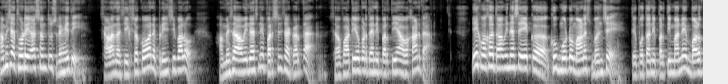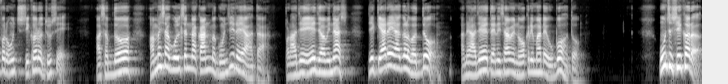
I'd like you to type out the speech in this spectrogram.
હંમેશા થોડી અસંતોષ રહેતી. શાળાના શિક્ષકો અને પ્રિન્સિપાલો હંમેશા અવિનાશની પ્રશંસા કરતા. સહપાઠીઓ પણ તેની પ્રતિયા વખાણતા. એક વખત અવિનાશે એક ખૂબ મોટો માણસ બનશે. તે પોતાની પ્રતિમાને બળ પર ઊંચ શિખરો ઝૂશે આ શબ્દો હંમેશા ગુલશનના કાનમાં ગુંજી રહ્યા હતા. પણ આજે એ જ અવિનાશ, જે ક્યારેય આગળ વધ્યો અને આજે તેની સામે નોકરી માટે ઊભો હતો. ઊંચ શિખર,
